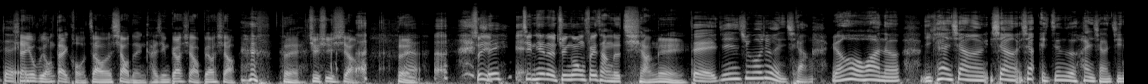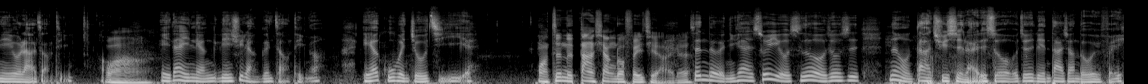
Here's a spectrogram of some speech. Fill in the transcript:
对，现在又不用戴口罩，笑得很开心。不要笑，不要笑。对，继续笑。对，所以今天的军工非常的强哎。对，今天军工就很强。然后的话呢，你看像像像哎，这个汉翔今天又拉涨停。哇！哎，但已经两连续两根涨停啊！哎，他股本九十几亿哎。哇，真的大象都飞起来了！真的，你看，所以有时候就是那种大趋势来的时候，就是连大象都会飞。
